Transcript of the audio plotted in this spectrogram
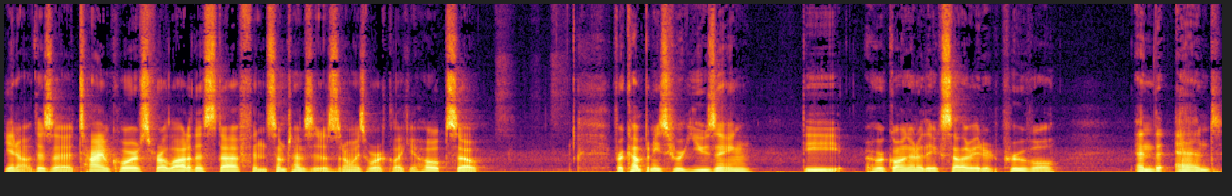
you know, there's a time course for a lot of this stuff, and sometimes it doesn't always work like you hope. So, for companies who are using the who are going under the accelerated approval, and the and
